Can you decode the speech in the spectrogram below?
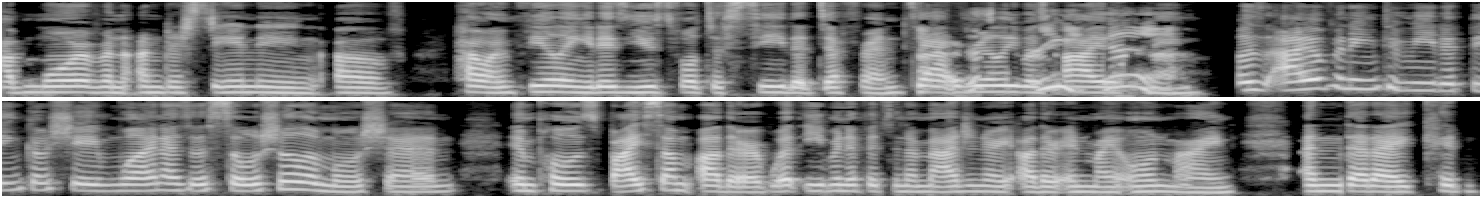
have more of an understanding of how I'm feeling, it is useful to see the difference. That That's really was eye opening. It was eye opening to me to think of shame one as a social emotion imposed by some other, what even if it's an imaginary other in my own mind, and that I could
